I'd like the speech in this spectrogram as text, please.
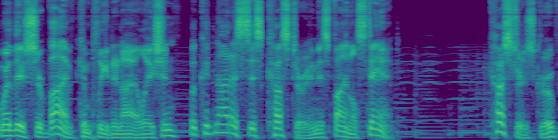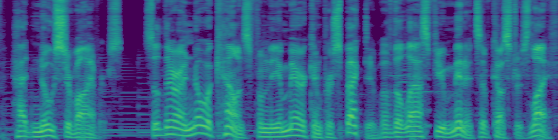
where they survived complete annihilation but could not assist Custer in his final stand. Custer's group had no survivors, so there are no accounts from the American perspective of the last few minutes of Custer's life.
